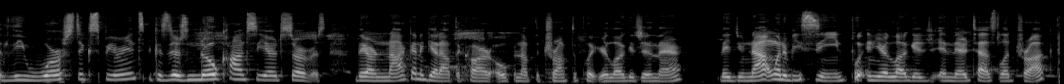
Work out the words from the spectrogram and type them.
the worst experience because there's no concierge service. They are not going to get out the car, open up the trunk to put your luggage in there. They do not want to be seen putting your luggage in their Tesla truck.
